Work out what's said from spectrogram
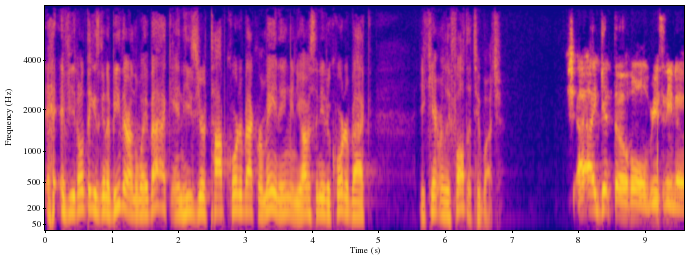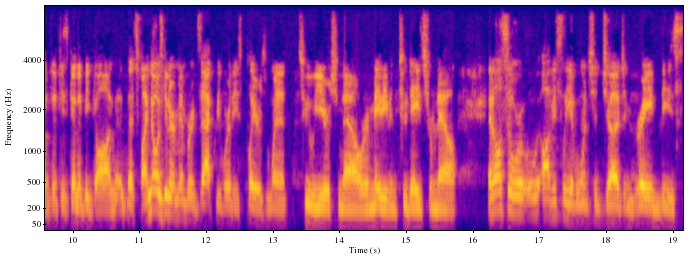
if you don't think he's going to be there on the way back and he's your top quarterback remaining and you obviously need a quarterback, you can't really fault it too much. I get the whole reasoning of if he's going to be gone, that's fine. No one's going to remember exactly where these players went two years from now, or maybe even two days from now. And also, obviously, everyone should judge and grade these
